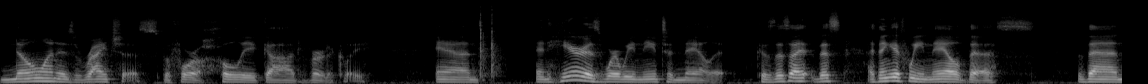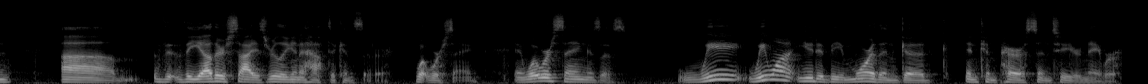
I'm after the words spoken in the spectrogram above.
No one is righteous before a holy God vertically, and and here is where we need to nail it. Because this I this I think if we nail this, then um, the, the other side is really going to have to consider what we're saying. And what we're saying is this. We, we want you to be more than good in comparison to your neighbor.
